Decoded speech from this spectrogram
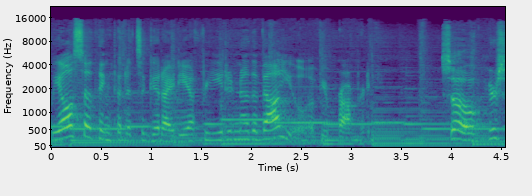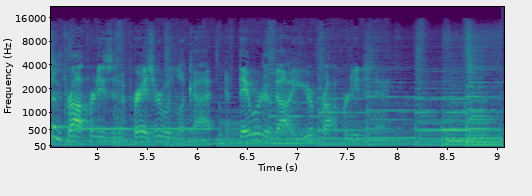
We also think that it's a good idea for you to know the value of your property. So, here's some properties an appraiser would look at if they were to value your property today.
